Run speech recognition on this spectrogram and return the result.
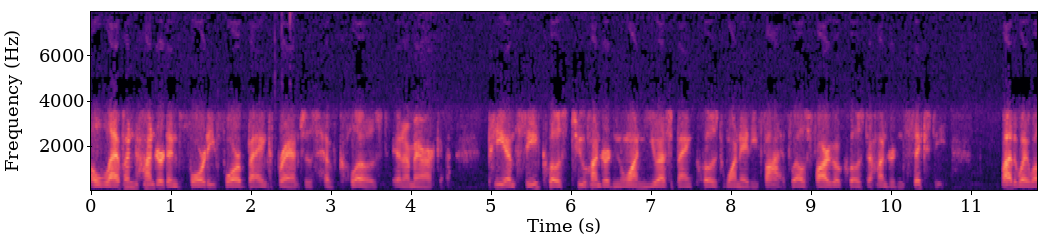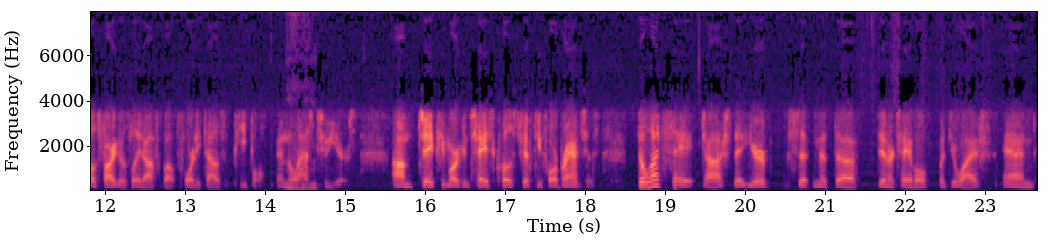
1,144 bank branches have closed in America. PNC closed 201. U.S. Bank closed 185. Wells Fargo closed 160. By the way, Wells Fargo's laid off about 40,000 people in the mm-hmm. last two years. Um, J.P. Morgan Chase closed 54 branches. So let's say, Josh, that you're sitting at the dinner table with your wife and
